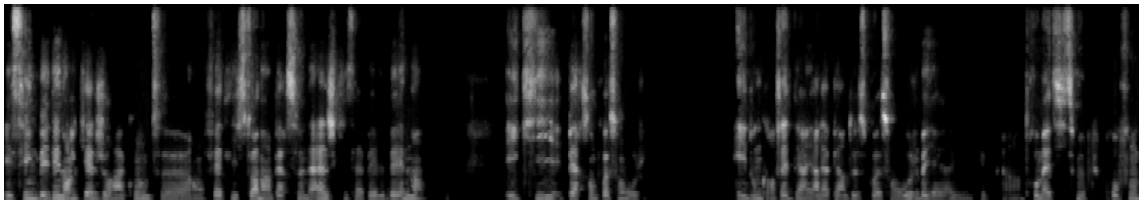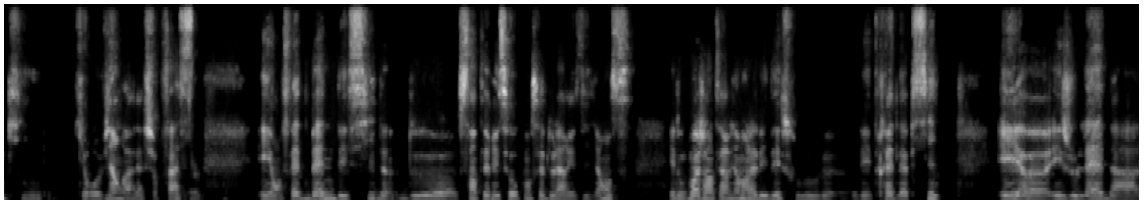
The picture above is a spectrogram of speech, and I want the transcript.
et c'est une BD dans laquelle je raconte en fait l'histoire d'un personnage qui s'appelle Ben et qui perd son poisson rouge. Et donc en fait derrière la perte de ce poisson rouge, bah, il y a un traumatisme plus profond qui, qui revient à la surface. Et en fait, Ben décide de s'intéresser au concept de la résilience. Et donc moi, j'interviens dans la BD sous les traits de la psy. Et, et je l'aide à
